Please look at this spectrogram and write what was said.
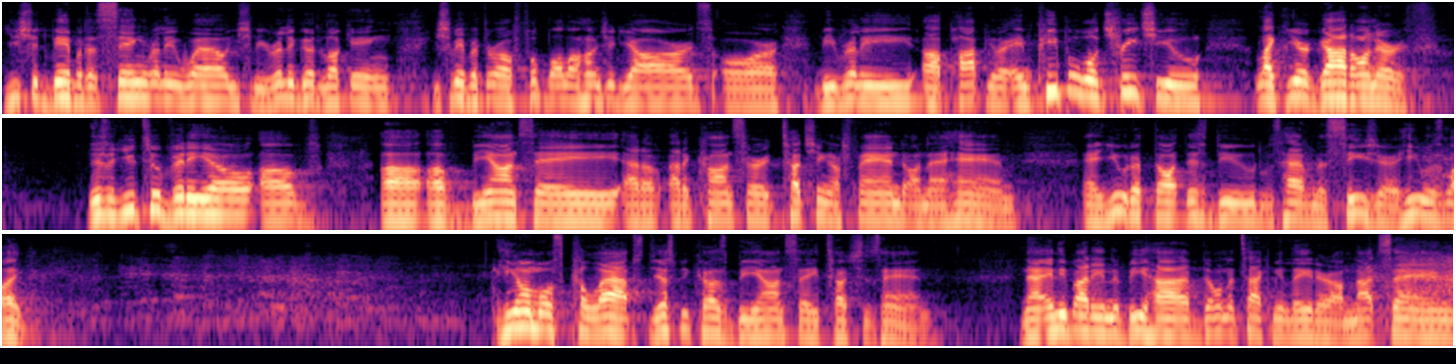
you should be able to sing really well. You should be really good looking. You should be able to throw a football 100 yards or be really uh, popular. And people will treat you like you're God on earth. There's a YouTube video of, uh, of Beyonce at a, at a concert touching a fan on the hand, and you would have thought this dude was having a seizure. He was like, he almost collapsed just because Beyonce touched his hand. Now, anybody in the Beyhive, don't attack me later. I'm not saying,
